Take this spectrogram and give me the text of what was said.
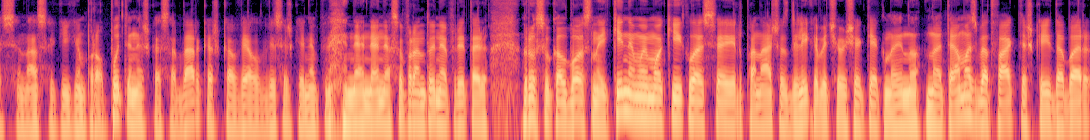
esi, na, sakykime, proputiniškas ar dar kažką, vėl visiškai ne, ne, ne, nesuprantu, nepritariu rusų kalbos naikinimui mokyklose ir panašios dalykai, bet čia jau šiek tiek nainu nuo temos, bet faktiškai dabar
